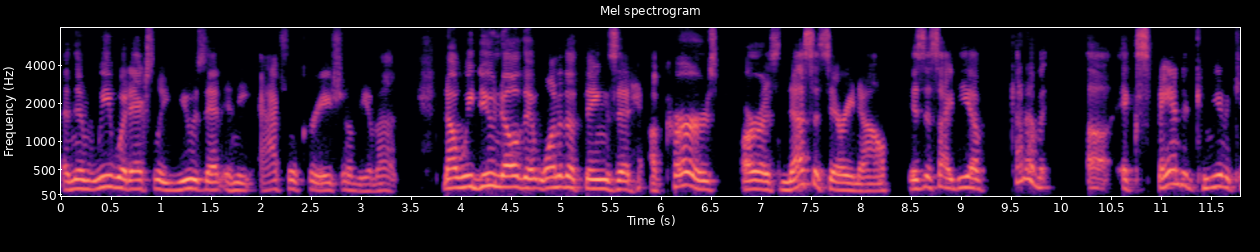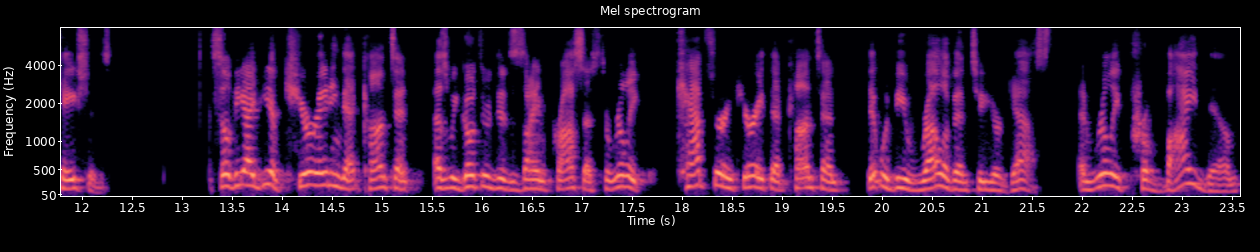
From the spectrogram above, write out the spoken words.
and then we would actually use that in the actual creation of the event. Now, we do know that one of the things that occurs or is necessary now is this idea of kind of uh, expanded communications. So, the idea of curating that content as we go through the design process to really capture and curate that content that would be relevant to your guests and really provide them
